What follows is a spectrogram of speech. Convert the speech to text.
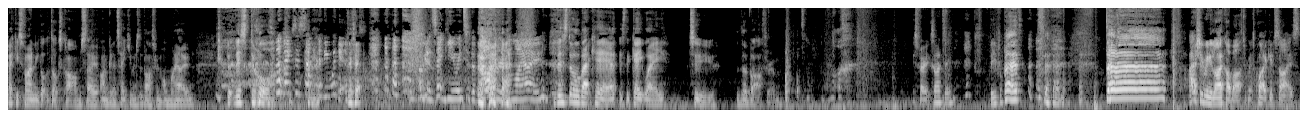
Becky's finally got the dogs calm, so I'm going to take you into the bathroom on my own. But this door. that makes it sound really weird. Did it? I'm going to take you into the bathroom on my own. This door back here is the gateway to the bathroom. It's very exciting. Be prepared. Ta-da! I actually really like our bathroom. It's quite a good size.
